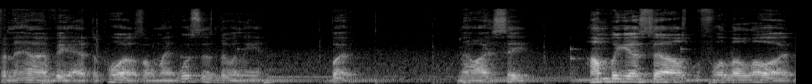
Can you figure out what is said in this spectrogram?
from the NIV. At the portal. So I'm like, what's this doing here? But now I see. Humble yourselves before the Lord,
